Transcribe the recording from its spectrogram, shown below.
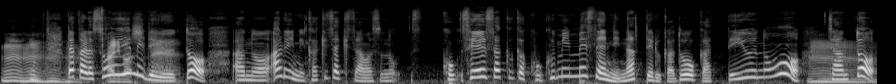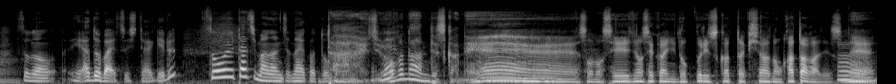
う,、だからそういう意味で言うとあ、ね、のある意味柿崎さんはその政策が国民目線になってるかどうかっていうのをちゃんとそのアドバイスしてあげる。そういう立場なんじゃないかとね、大丈夫なんですかね、その政治の世界にどっぷり使った記者の方がですね、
